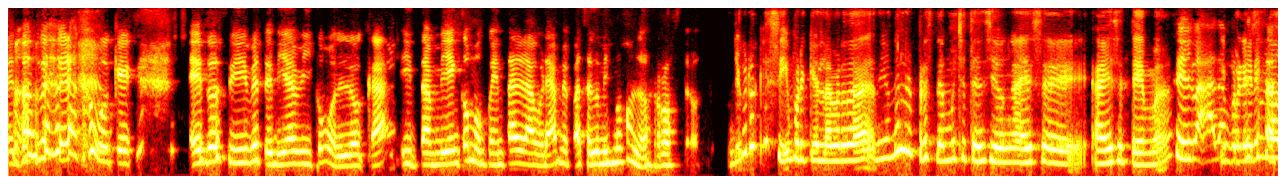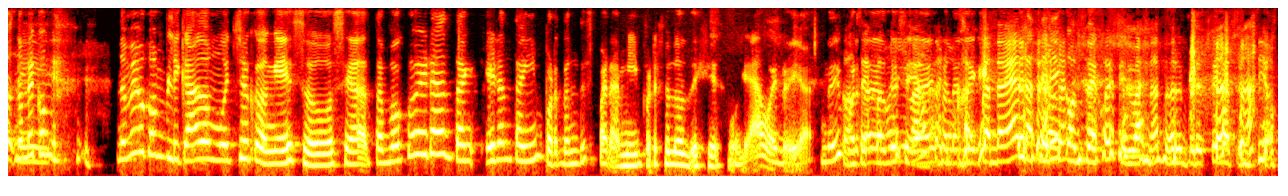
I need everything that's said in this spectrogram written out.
Entonces era como que, eso sí me tenía a mí como loca, y también como cuenta Laura, me pasa lo mismo con los rostros. Yo creo que sí, porque la verdad yo no le presté mucha atención a ese, a ese tema. Silvana, Y por eso no, no me no me he complicado mucho con eso, o sea, tampoco eran tan, eran tan importantes para mí, por eso los dejé. Como que, ah, bueno, ya, no importa dónde de sea, pero cuando vean la serie Consejo de Silvana, no le presten atención.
